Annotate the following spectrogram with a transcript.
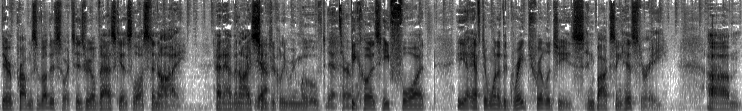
there are problems of other sorts. Israel Vasquez lost an eye, had to have an eye surgically removed. Yeah, terrible. Because he fought yeah, after one of the great trilogies in boxing history, um,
